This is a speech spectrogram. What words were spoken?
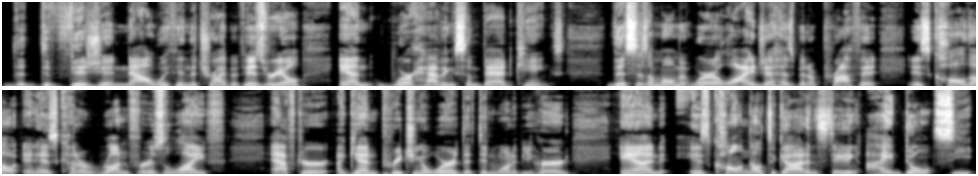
the division now within the tribe of Israel and we're having some bad kings. This is a moment where Elijah has been a prophet and is called out and has kind of run for his life after, again, preaching a word that didn't want to be heard and is calling out to God and stating, I don't see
